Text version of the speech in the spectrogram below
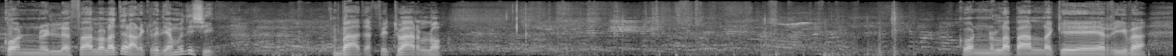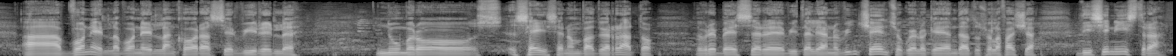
con il fallo laterale, crediamo di sì. Va ad effettuarlo. Con la palla che arriva a Vonella, Vonella ancora a servire il numero 6 se non vado errato, dovrebbe essere Vitaliano Vincenzo, quello che è andato sulla fascia di sinistra,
